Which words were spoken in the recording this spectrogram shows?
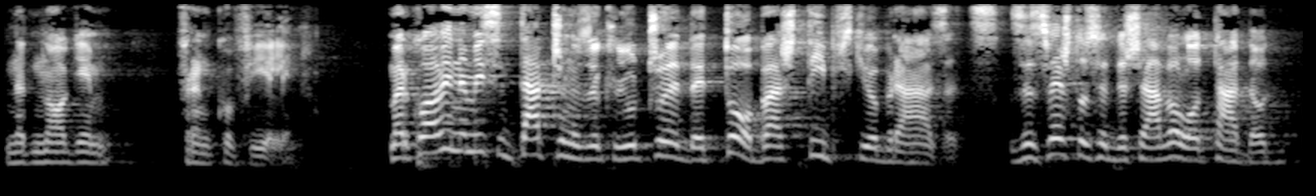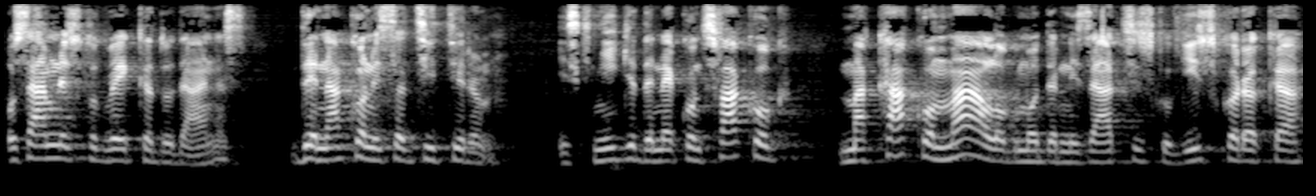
nad mnogim frankofilima. Markovina, mislim, tačno zaključuje da je to baš tipski obrazac za sve što se dešavalo od tada, od 18. veka do danas, da je nakon, i sad citiram iz knjige, da nakon svakog ma kako malog modernizacijskog iskoraka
